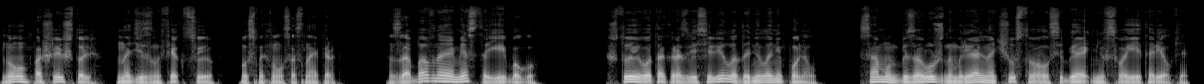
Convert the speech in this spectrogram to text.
«Ну, пошли, что ли, на дезинфекцию», — усмехнулся снайпер. «Забавное место, ей-богу». Что его так развеселило, Данила не понял. Сам он безоружным реально чувствовал себя не в своей тарелке.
